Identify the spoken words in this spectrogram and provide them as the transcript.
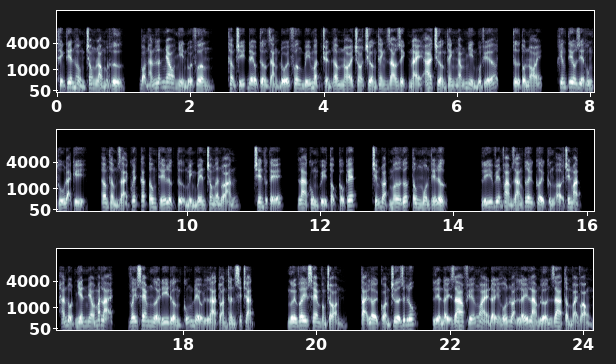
thịnh thiên hồng trong lòng một hư, bọn hắn lẫn nhau nhìn đối phương, thậm chí đều tưởng rằng đối phương bí mật truyền âm nói cho trường thanh giao dịch này, a trường thanh ngắm nhìn một phía, từ tốn nói khiêng tiêu diệt hung thú đại kỳ, âm thầm giải quyết các tông thế lực tự mình bên trong ân đoán trên thực tế, là cùng quỷ tộc cấu kết, chiếm đoạt mơ ước tông môn thế lực. Lý viễn phàm dáng tươi cười cứng ở trên mặt, hắn đột nhiên meo mắt lại, vây xem người đi đường cũng đều là toàn thân siết chặt người vây xem vòng tròn, tại lời còn chưa dứt lúc, liền đẩy ra phía ngoài đẩy hỗn loạn lấy làm lớn ra tầm vài vòng,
